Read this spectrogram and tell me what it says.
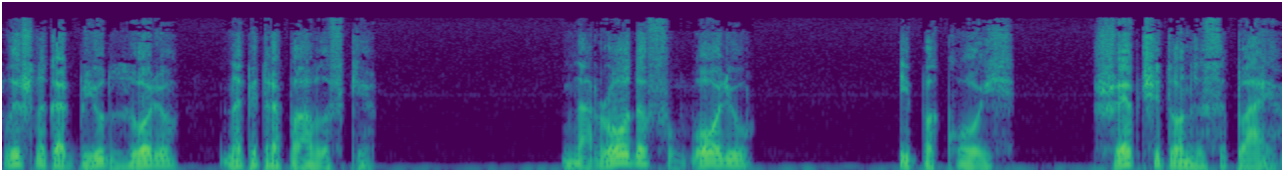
Слышно, как бьют зорю на Петропавловке народов волю и покой, шепчет он, засыпая.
